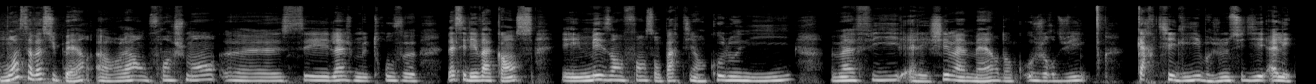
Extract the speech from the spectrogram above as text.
Moi, ça va super. Alors là, franchement, euh, c'est là je me trouve. là, c'est les vacances et mes enfants sont partis en colonie. Ma fille, elle est chez ma mère. Donc aujourd'hui, quartier libre. Je me suis dit, allez,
